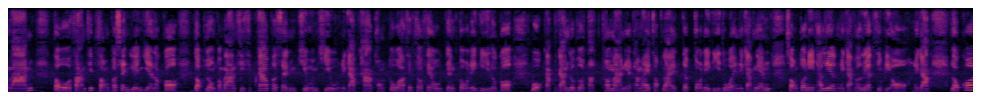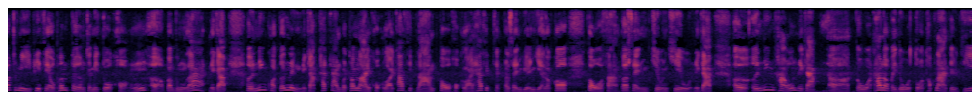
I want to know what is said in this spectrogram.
3,422 ล้าน โต 32%เยือนเยียแล้วก็ drop ลงประมาณ 49% Q&Q นะครับขาของตัว same store sale ยังโตได้ดี แล้วก็บวกกับการรวมตัวตัดเข้ามาเนี่ยทำให้ top line เติบโตได้ดีด้วยนะครับงั้น 2 ตัวนี้ถ้าเลือกนะครับเราเลือก CPALL นะครับแล้วก็จะมีพีเซลเพิ่มเติมจะมีตัวของเอ่อบำรุงราษฎร์นะครับ earning quarter หนึ่งนะครับคาดการณ์ bottom line 690 ล้าน โต 657%เยือนเยียแล้วก็โต 3% Q on Q นะครับเออ earning เขานะครับเอ่อตัวถ้าเราไปดูตัว top line จะอยู่ที่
